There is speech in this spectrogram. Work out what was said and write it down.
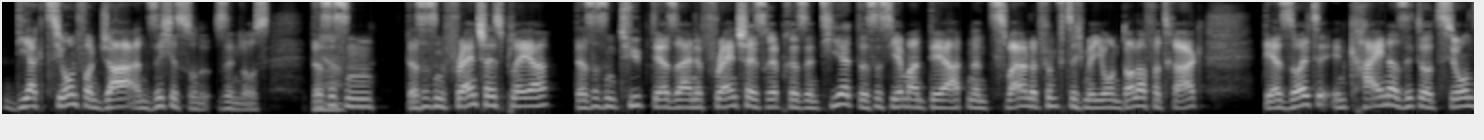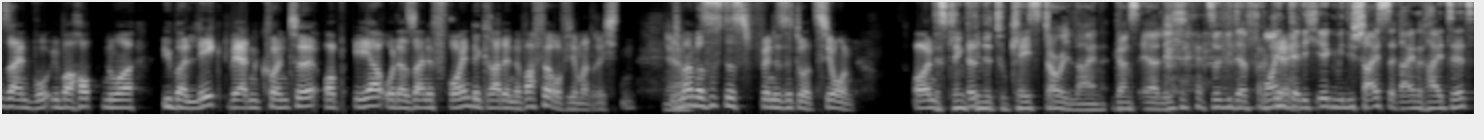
die Aktion von Ja an sich ist so sinnlos. Das ja. ist ein, das ist ein Franchise-Player, das ist ein Typ, der seine Franchise repräsentiert. Das ist jemand, der hat einen 250 Millionen Dollar Vertrag. Der sollte in keiner Situation sein, wo überhaupt nur überlegt werden könnte, ob er oder seine Freunde gerade eine Waffe auf jemand richten. Ja. Ich meine, was ist das für eine Situation? Und das klingt wie eine 2K-Storyline, ganz ehrlich. So wie der Freund, okay. der dich irgendwie in die Scheiße reinreitet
